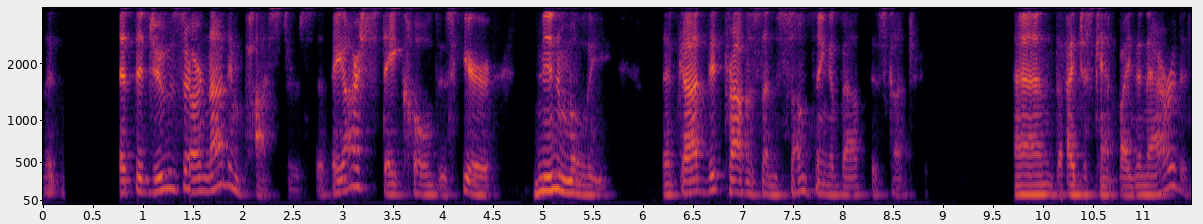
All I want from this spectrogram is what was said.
that that the Jews are not imposters, that they are stakeholders here minimally, that God did promise them something about this country. And I just can't buy the narrative.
